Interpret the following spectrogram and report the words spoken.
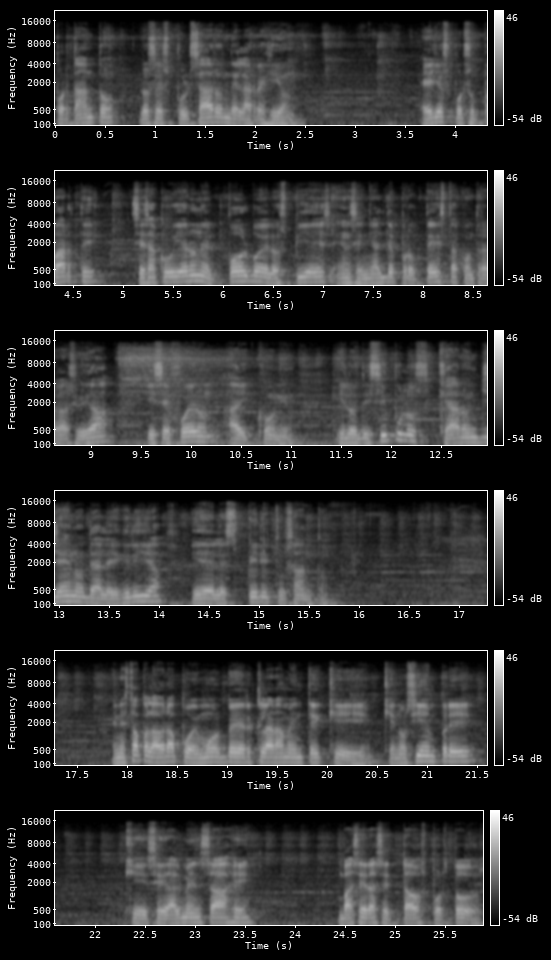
Por tanto, los expulsaron de la región. Ellos, por su parte, se sacudieron el polvo de los pies en señal de protesta contra la ciudad y se fueron a Iconio y los discípulos quedaron llenos de alegría y del Espíritu Santo. En esta palabra podemos ver claramente que, no siempre que se da el mensaje va a ser aceptado por todos.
